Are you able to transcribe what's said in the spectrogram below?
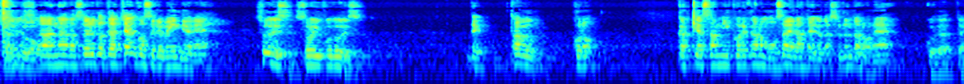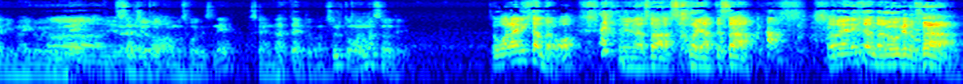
ちゃんと。あなんかそれとガチャンコすればいいんだよね。そうです。そういうことです。で多分この楽器屋さんにこれからもお世話になったりとかするんだろうね。ここだったりまあいろいろあねスタジオとかもそうですね。お世話になったりとかもすると思いますので。で笑いに来たんだろ？みんなさそうやってさ笑いに来たんだろうけどさ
